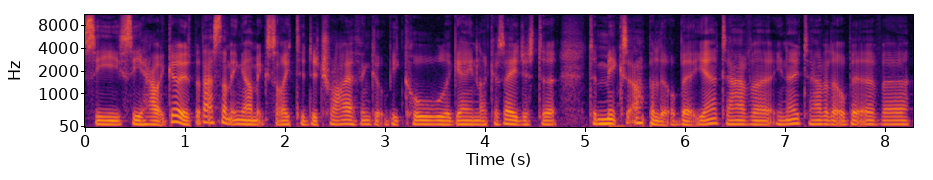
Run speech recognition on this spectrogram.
see see how it goes. But that's something I'm excited to try. I think it would be cool again, like I say, just to to mix it up a little bit. Yeah, to have a you know to have a little bit of a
